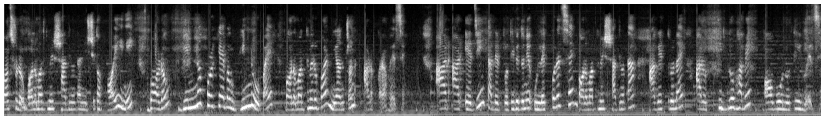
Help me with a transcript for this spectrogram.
বছরও গণমাধ্যমের স্বাধীনতা নিশ্চিত হয়নি, বরং ভিন্ন প্রক্রিয়া এবং ভিন্ন উপায়ে গণমাধ্যমের উপর নিয়ন্ত্রণ আরোপ করা হয়েছে। আর আর এজি তাদের প্রতিবেদনে উল্লেখ করেছে, গণমাধ্যমের স্বাধীনতা আগের তুলনায় আরও তীব্রভাবে অবনতি হয়েছে।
